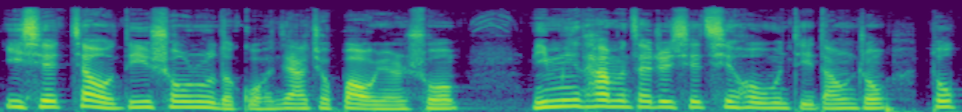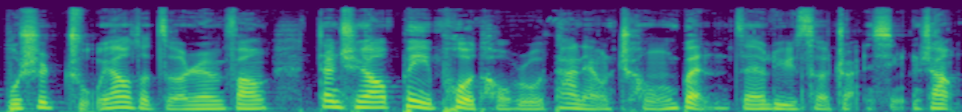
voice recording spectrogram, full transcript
一些较低收入的国家就抱怨说，明明他们在这些气候问题当中都不是主要的责任方，但却要被迫投入大量成本在绿色转型上。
